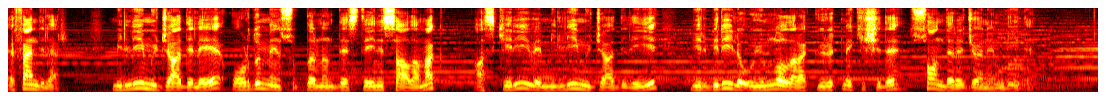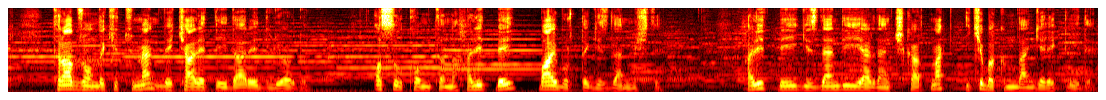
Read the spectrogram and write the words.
Efendiler, milli mücadeleye ordu mensuplarının desteğini sağlamak, askeri ve milli mücadeleyi birbiriyle uyumlu olarak yürütmek işi de son derece önemliydi. Trabzon'daki tümen vekaletle idare ediliyordu. Asıl komutanı Halit Bey Bayburt'ta gizlenmişti. Halit Bey'i gizlendiği yerden çıkartmak iki bakımdan gerekliydi.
